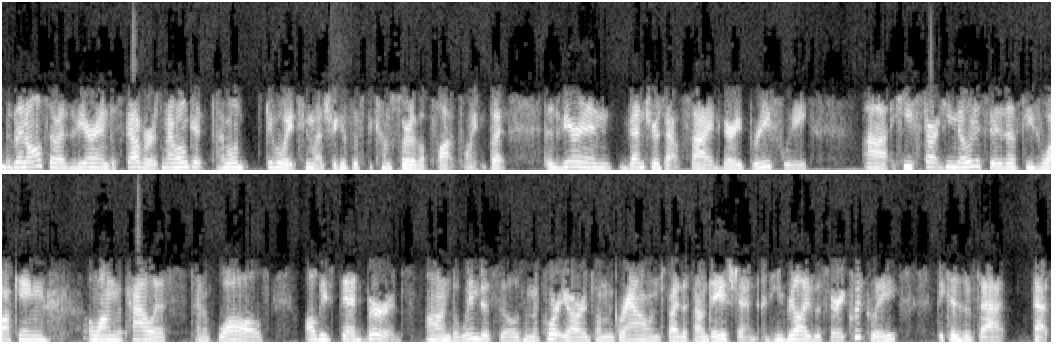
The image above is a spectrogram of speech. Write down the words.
But then also, as Veran discovers, and I won't get, I won't give away too much because this becomes sort of a plot point. But as Veran ventures outside very briefly, uh, he start he notices as he's walking along the palace kind of walls all these dead birds on the windowsills and the courtyards on the ground by the foundation. And he realizes very quickly because of that, that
